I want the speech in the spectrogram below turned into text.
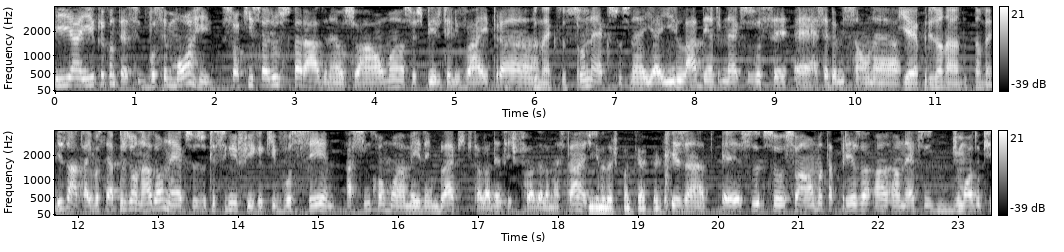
E aí o que acontece? Você morre, só que isso era o esperado, né? A sua alma, o seu espírito, ele vai pra. Pro Nexus. Pro Nexus, né? E aí lá dentro do Nexus você é, recebe a missão, né? E é aprisionado também. Exato, aí você é aprisionado ao Nexus, o que significa que você, assim como a Maiden Black, que tá lá dentro, a gente vai falar dela mais tarde. Menina das panquecas. Exato. É, su- su- sua alma tá presa ao, ao Nexus de modo que,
